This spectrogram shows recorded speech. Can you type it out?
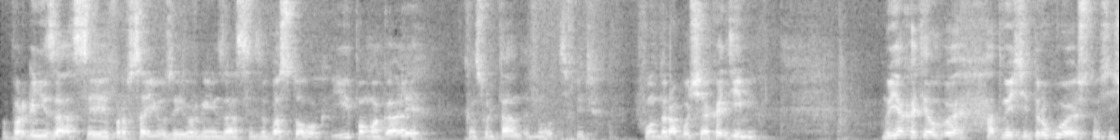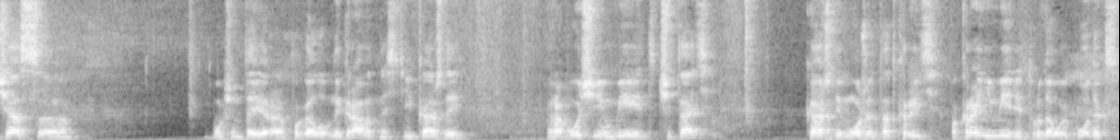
в организации профсоюза и в организации забастовок, и помогали консультанты, ну вот теперь Фонда рабочей академии. Но я хотел бы отметить другое, что сейчас, э, в общем-то, эра поголовной грамотности, и каждый рабочий умеет читать, каждый может открыть, по крайней мере, трудовой кодекс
